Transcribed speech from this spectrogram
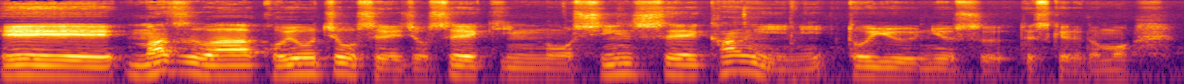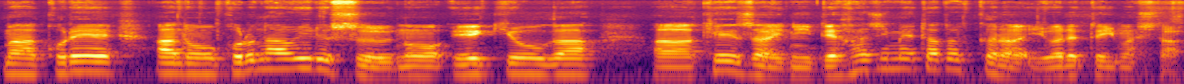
えー、まずは雇用調整助成金の申請簡易にというニュースですけれども、まあ、これあのコロナウイルスの影響があ経済に出始めた時から言われていました、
